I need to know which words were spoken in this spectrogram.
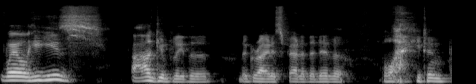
well, he is arguably the the greatest batter that ever played, and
